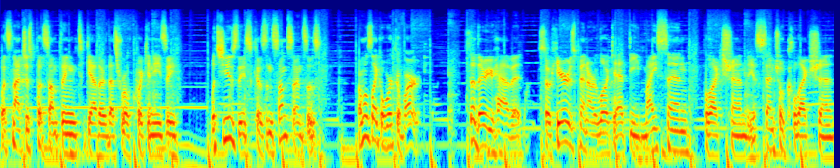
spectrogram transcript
Let's not just put something together that's real quick and easy. Let's use these because, in some senses, almost like a work of art. So there you have it. So here's been our look at the Misen collection, the essential collection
